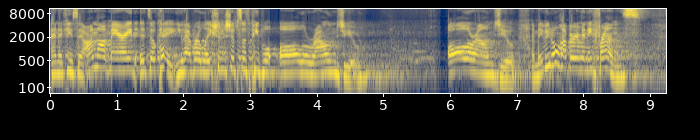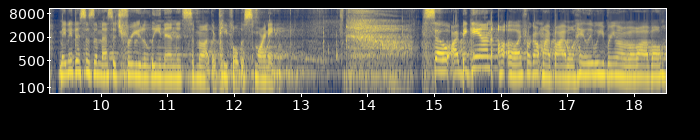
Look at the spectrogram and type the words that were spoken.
And if you say, I'm not married, it's okay. You have relationships with people all around you. All around you. And maybe you don't have very many friends. Maybe this is a message for you to lean in into some other people this morning. So I began, uh oh, I forgot my Bible. Haley, will you bring my Bible?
